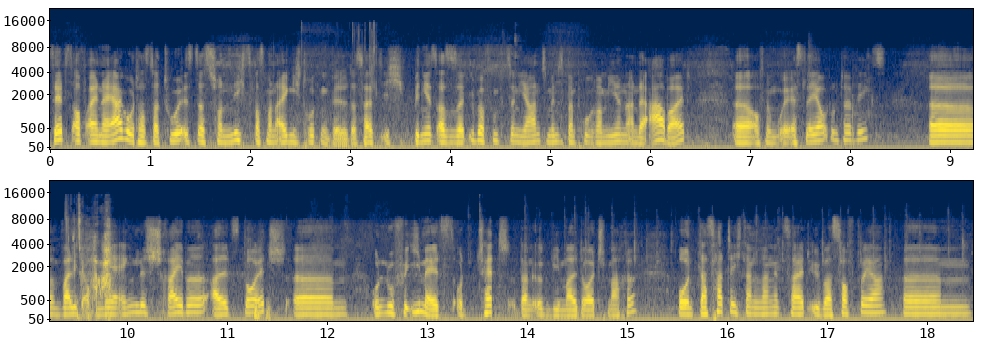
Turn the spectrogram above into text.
selbst auf einer Ergo-Tastatur ist das schon nichts, was man eigentlich drücken will. Das heißt, ich bin jetzt also seit über 15 Jahren, zumindest beim Programmieren an der Arbeit, äh, auf einem US-Layout unterwegs. Äh, weil ich auch mehr Englisch schreibe als Deutsch ähm, und nur für E-Mails und Chat dann irgendwie mal Deutsch mache. Und das hatte ich dann lange Zeit über Software ähm,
